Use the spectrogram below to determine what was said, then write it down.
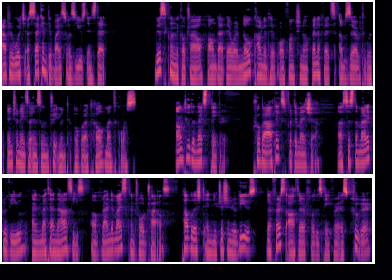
after which a second device was used instead. This clinical trial found that there were no cognitive or functional benefits observed with intranasal insulin treatment over a 12 month course. On to the next paper Probiotics for Dementia, a systematic review and meta analysis of randomized controlled trials. Published in Nutrition Reviews, the first author for this paper is Kruger,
